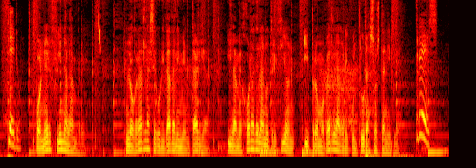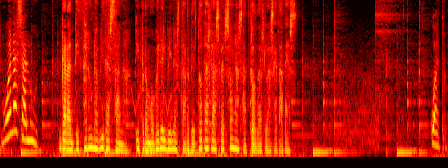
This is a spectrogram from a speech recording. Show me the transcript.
cero. Poner fin al hambre. Lograr la seguridad alimentaria y la mejora de la nutrición y promover la agricultura sostenible. 3. Buena salud. Garantizar una vida sana y promover el bienestar de todas las personas a todas las edades. 4.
